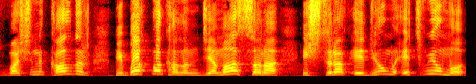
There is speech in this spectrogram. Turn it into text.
başını kaldır. Bir bak bakalım cemaat sana iştirak ediyor mu etmiyor mu?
